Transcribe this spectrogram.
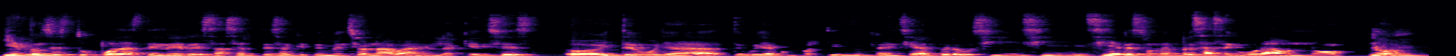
Y entonces tú puedas tener esa certeza que te mencionaba en la que dices, hoy te voy a te voy a compartir mi credencial, pero si si si eres una empresa segura o no, ¿no?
